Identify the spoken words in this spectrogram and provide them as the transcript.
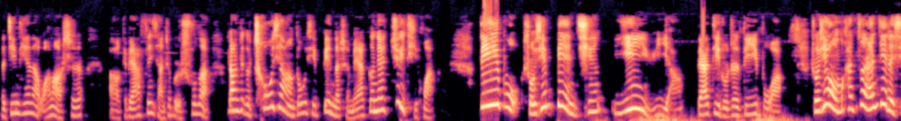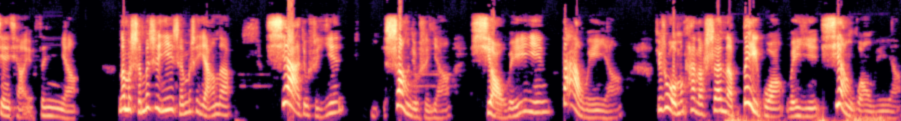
那今天呢，王老师啊，给大家分享这本书呢，让这个抽象的东西变得什么呀，更加具体化。第一步，首先辨清阴与阳。大家记住，这是第一步啊。首先，我们看自然界的现象也分阴阳。那么什么是阴，什么是阳呢？下就是阴，上就是阳，小为阴，大为阳。就是我们看到山的背光为阴，向光为阳。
